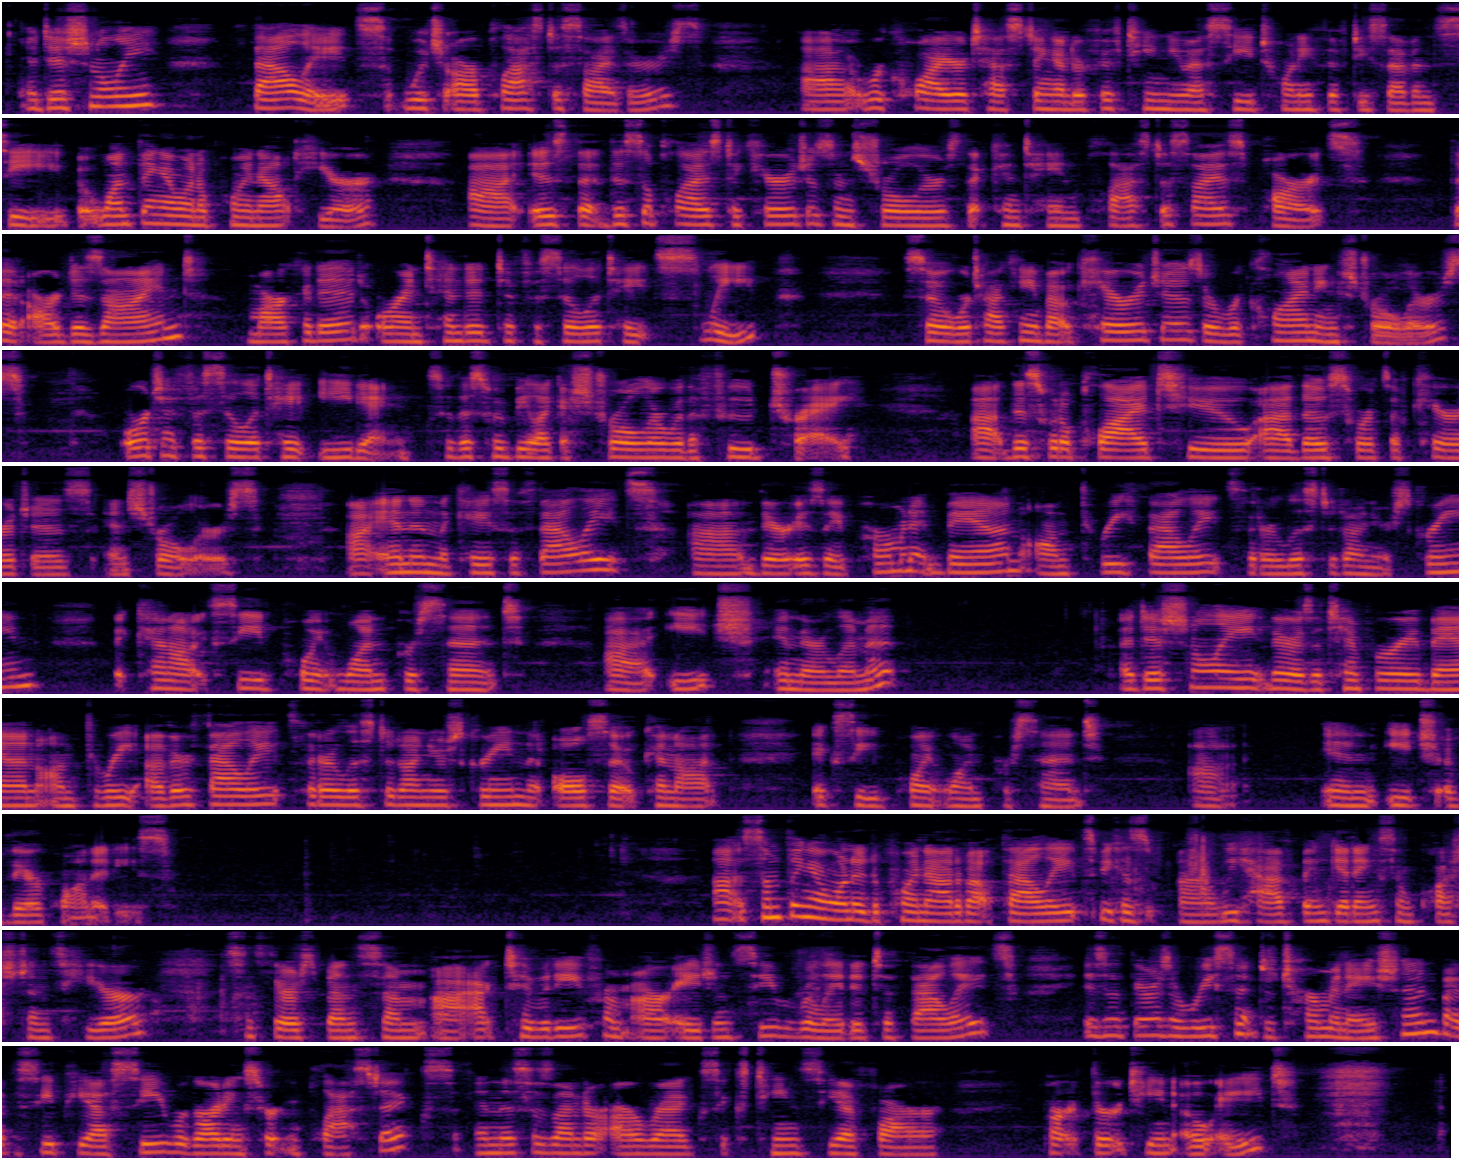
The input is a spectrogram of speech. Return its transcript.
Additionally, phthalates, which are plasticizers, uh, require testing under 15 USC 2057C. But one thing I want to point out here uh, is that this applies to carriages and strollers that contain plasticized parts that are designed, marketed, or intended to facilitate sleep. So we're talking about carriages or reclining strollers, or to facilitate eating. So this would be like a stroller with a food tray. Uh, this would apply to uh, those sorts of carriages and strollers. Uh, and in the case of phthalates, uh, there is a permanent ban on three phthalates that are listed on your screen that cannot exceed 0.1% uh, each in their limit. Additionally, there is a temporary ban on three other phthalates that are listed on your screen that also cannot exceed 0.1% uh, in each of their quantities. Uh, something I wanted to point out about phthalates, because uh, we have been getting some questions here since there's been some uh, activity from our agency related to phthalates, is that there's a recent determination by the CPSC regarding certain plastics, and this is under our Reg 16 CFR Part 1308.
